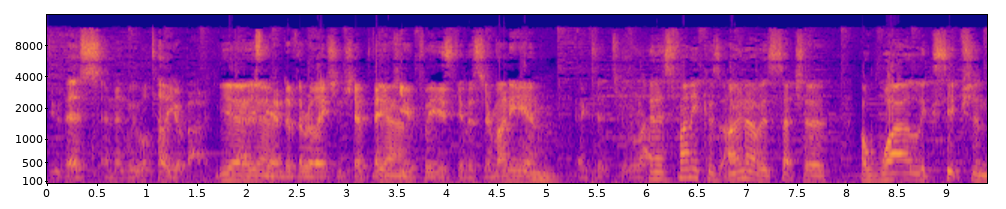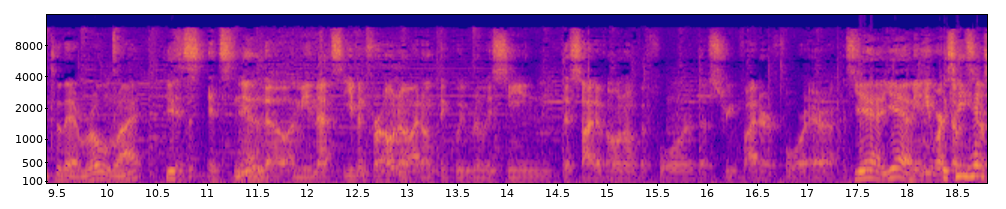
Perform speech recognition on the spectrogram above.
do this and then we will tell you about it. Yeah, That's yeah. the end of the relationship. Thank Yeah. Mm. you. Please give us your money and exit through the left. And it's funny because Ono is such a, a wild exception to that rule, right? You It's it's new Yeah. though. I mean, that's even for Ono. I don't think we've really seen the side of Ono before the Street Fighter 4 era. Yeah, yeah. I mean, he Because he has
